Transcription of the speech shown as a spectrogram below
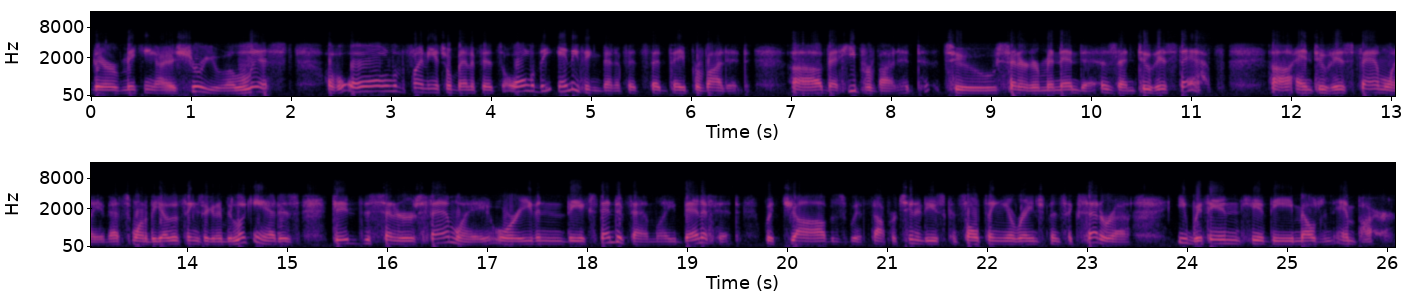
They're making, I assure you, a list of all of the financial benefits, all of the anything benefits that they provided, uh, that he provided to Senator Menendez and to his staff uh, and to his family. That's one of the other things they're going to be looking at is did the senator's family or even the extended family benefit with jobs, with opportunities, consulting arrangements, etc., within the Melgen empire?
